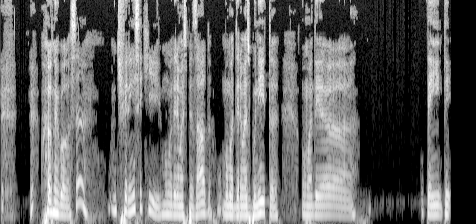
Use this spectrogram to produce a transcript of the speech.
qual é o negócio? É, a diferença é que uma madeira é mais pesada, uma madeira é mais bonita, uma madeira tem, tem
